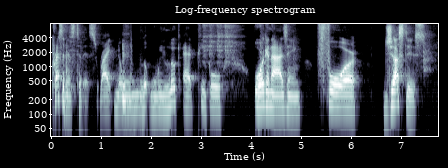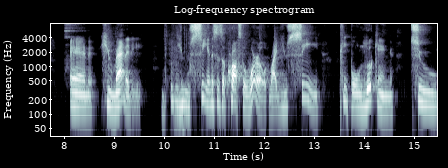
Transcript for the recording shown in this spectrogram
precedence to this, right? You know, mm-hmm. when, we look, when we look at people organizing for justice and humanity, mm-hmm. you see, and this is across the world, right? You see people looking to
